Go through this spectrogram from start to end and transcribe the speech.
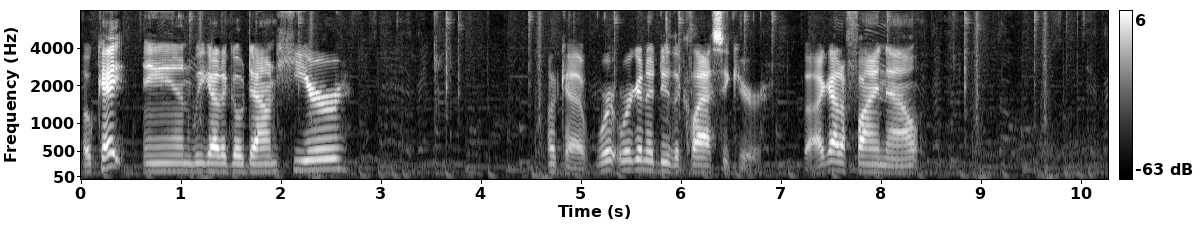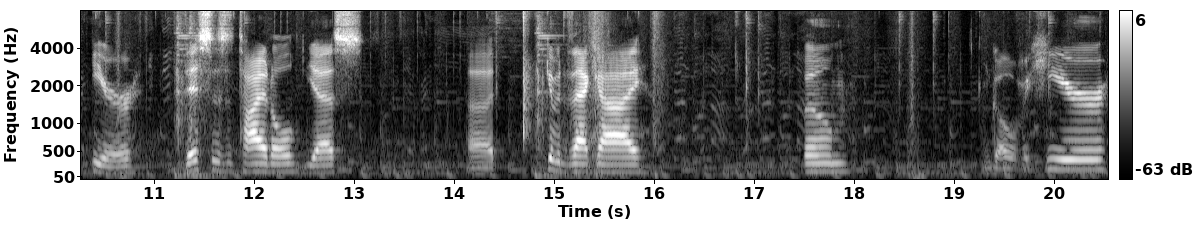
Okay, and we got to go down here. Okay, we're, we're to do the classic here. But I got to find out here. This is the title, yes. Uh, give it to that guy. Boom. Go over here.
